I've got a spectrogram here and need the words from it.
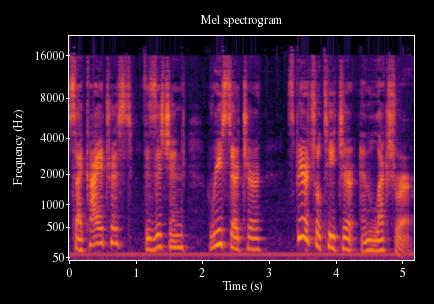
psychiatrist, physician, researcher, spiritual teacher, and lecturer.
